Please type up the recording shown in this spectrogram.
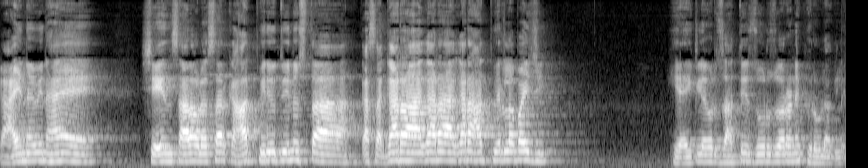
काय नवीन आहे शेण सारवल्यासारखा हात फिरवतोय नुसता. कसा गारा गारा गारा हात फिरला पाहिजे. हे ऐकल्यावर जाते जोरजोराने फिरू लागले.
